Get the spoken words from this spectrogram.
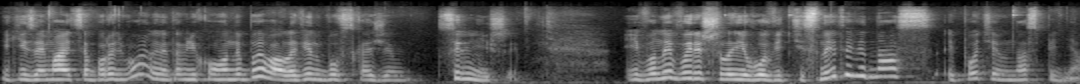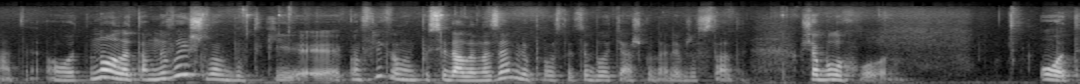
який займається боротьбою. Він там нікого не бив, але він був, скажімо, сильніший. І вони вирішили його відтіснити від нас і потім нас підняти. От. Ну, але там не вийшло, був такий е, конфлікт, ми посідали на землю просто, і це було тяжко далі вже встати. Хоча було холодно. От.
